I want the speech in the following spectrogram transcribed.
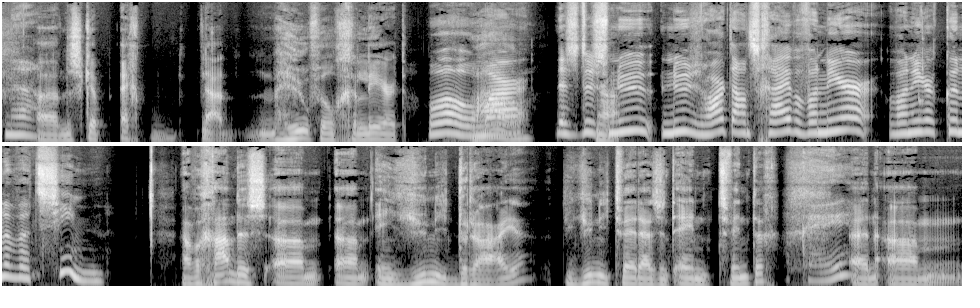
Ja. eh, dus ik heb echt ja, heel veel geleerd. Wow, maar dus, dus Ja. nu, nu is hard aan het schrijven. Wanneer, wanneer kunnen we het zien? Nou, we gaan dus ehm, ehm, in juni draaien. Juni 2021. Oké. En, ehm,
